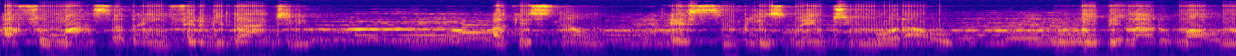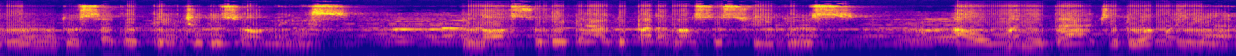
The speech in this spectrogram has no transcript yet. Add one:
a fumaça da enfermidade? A questão é simplesmente moral. Debelar o mal no mundo só depende dos homens. Nosso legado para nossos filhos, a humanidade do amanhã,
